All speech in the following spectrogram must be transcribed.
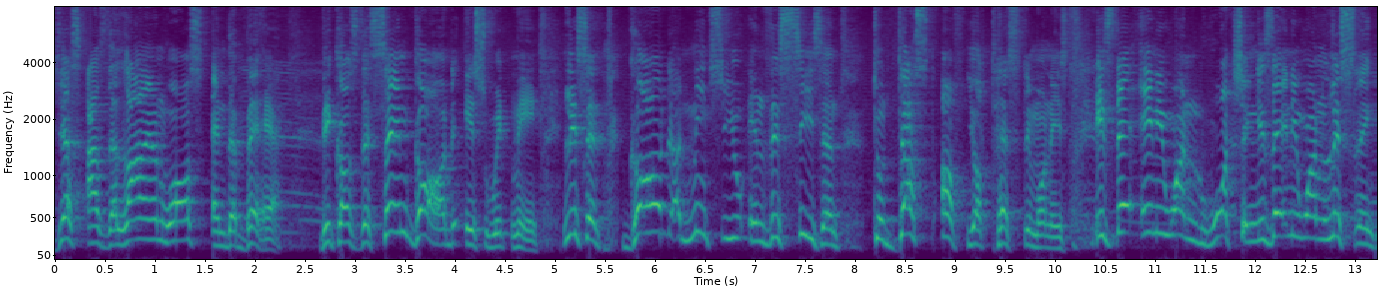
just as the lion was and the bear because the same God is with me. Listen, God needs you in this season to dust off your testimonies. Is there anyone watching? Is there anyone listening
